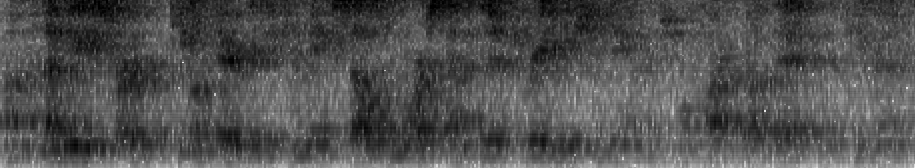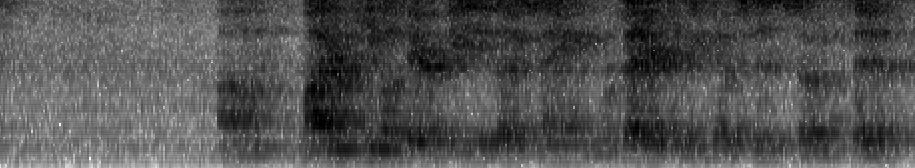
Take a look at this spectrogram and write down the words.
Um, another use for chemotherapy is it can make cells more sensitive to radiation damage, and we'll talk about that in a few minutes. Um, modern chemotherapy, as I was saying, we're better at giving doses, so instead of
